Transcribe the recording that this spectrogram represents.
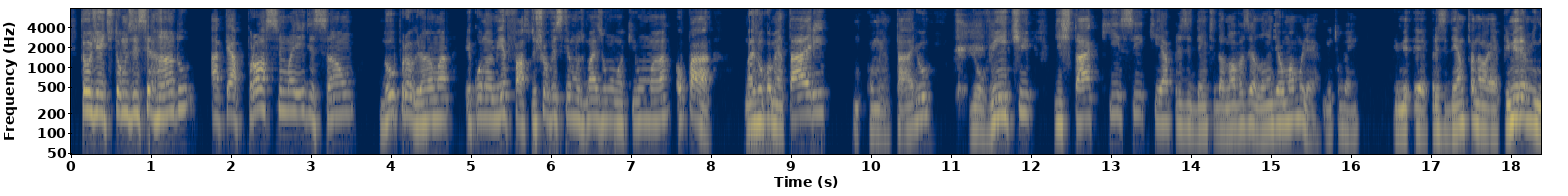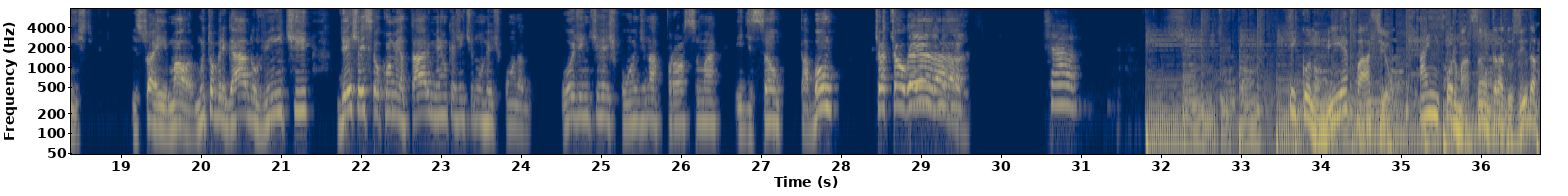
Então, gente, estamos encerrando. Até a próxima edição do programa Economia Fácil. Deixa eu ver se temos mais um aqui, uma. Opa! Mais um comentário. Um comentário de ouvinte. Destaque-se que a presidente da Nova Zelândia é uma mulher. Muito bem. É, presidenta, não, é primeira-ministra. Isso aí, Mauro. Muito obrigado, ouvinte. Deixa aí seu comentário, mesmo que a gente não responda hoje, a gente responde na próxima edição, tá bom? Tchau, tchau, galera! Tchau. Economia é fácil. A informação traduzida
